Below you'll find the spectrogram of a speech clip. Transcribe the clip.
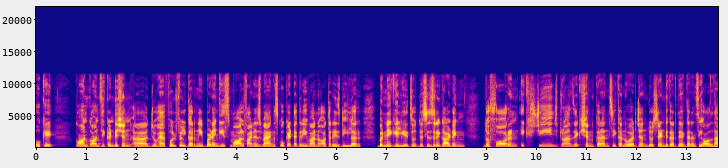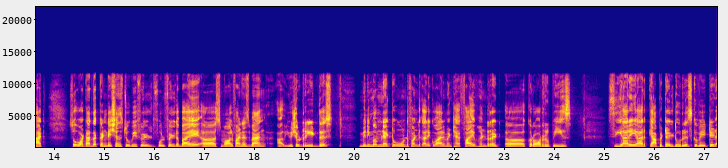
Okay. कौन कौन सी कंडीशन जो है फुलफिल करनी पड़ेंगी स्मॉल फाइनेंस बैंक्स को कैटेगरी वन ऑथराइज डीलर बनने के लिए? So this is regarding the foreign exchange transaction currency conversion जो सेंड करते हैं currency all that so what are the conditions to be filled fulfilled by small finance bank you should read this minimum net owned fund का रिक्वायरमेंट है 500 crore rupees C R A R capital to risk weighted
